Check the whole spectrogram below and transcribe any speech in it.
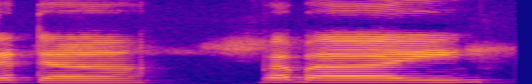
ടാറ്റാ. Bye bye.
